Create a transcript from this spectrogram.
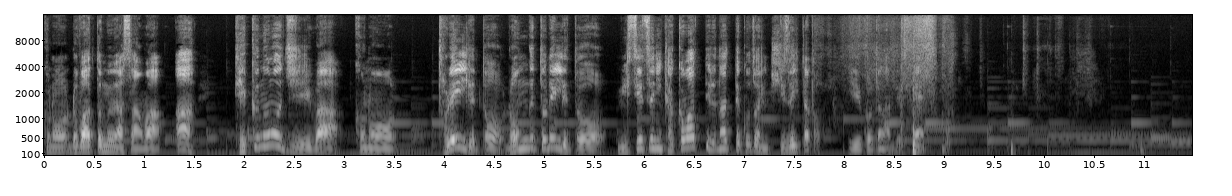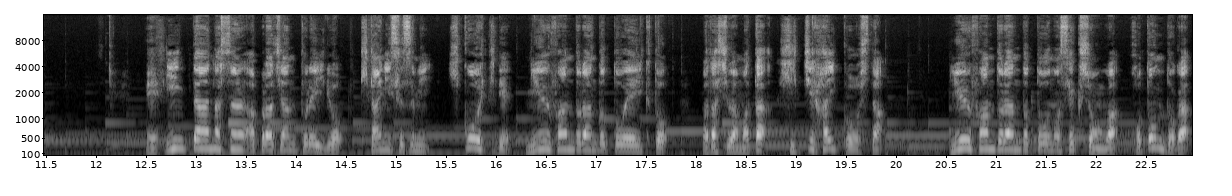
このロバート・ムーアさんは、あテクノロジーはこのトレイルと、ロングトレイルと密接に関わってるなってことに気づいたということなんですね。インターナショナルアパラチアントレイルを北に進み、飛行機でニューファンドランド島へ行くと、私はまたヒッチハイクをした。ニューファンドランド島のセクションはほとんどが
